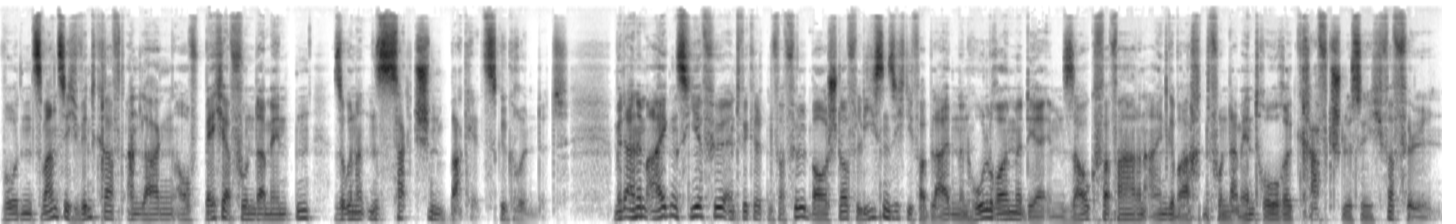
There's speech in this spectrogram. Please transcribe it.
wurden 20 Windkraftanlagen auf Becherfundamenten, sogenannten Suction Buckets, gegründet. Mit einem eigens hierfür entwickelten Verfüllbaustoff ließen sich die verbleibenden Hohlräume der im Saugverfahren eingebrachten Fundamentrohre kraftschlüssig verfüllen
